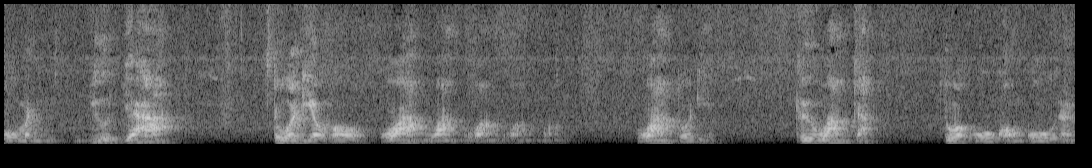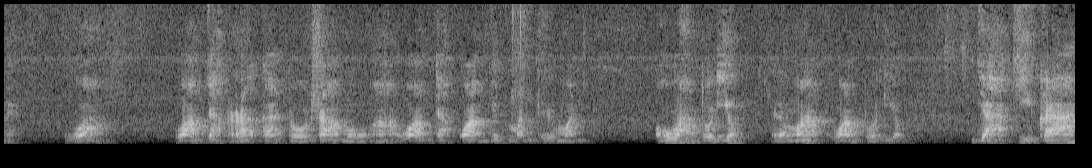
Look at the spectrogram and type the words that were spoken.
กูมันยืดยาก ตัวเดียวพอว่างว่างว่างว่างว่างว่างตัวเดียว คือว่างจากตัวกูของกูนั่นแหละว่างว่างจากราคะโทสะโมหะว่างจากความยึดมั่นถือมั่นเอาว่างตัวเดียวไม่ต้องมากว่างตัวเดียว อย่าขี้คร้าน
